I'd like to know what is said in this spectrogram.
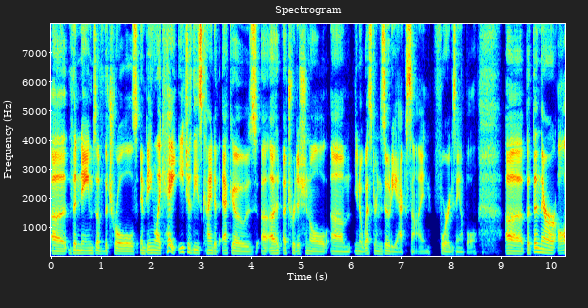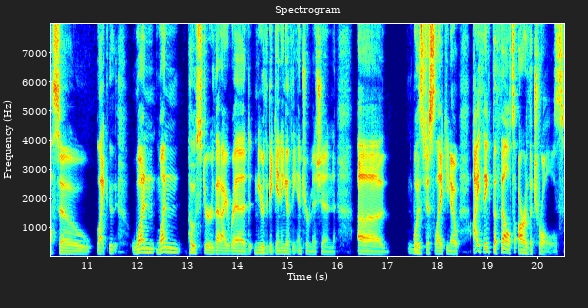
uh, the names of the trolls and being like, "Hey, each of these kind of echoes a, a, a traditional, um, you know, Western zodiac sign," for example. Uh, but then there are also like one one poster that I read near the beginning of the intermission uh, was just like, you know, I think the felt are the trolls,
